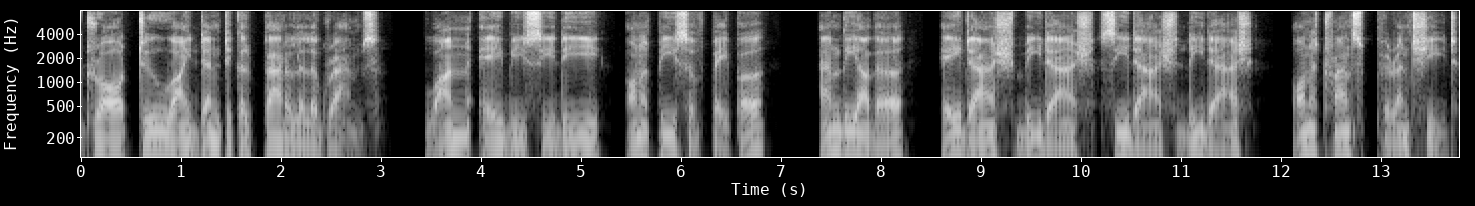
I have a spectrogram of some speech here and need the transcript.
Draw two identical parallelograms, one ABCD on a piece of paper and the other A-B-C-D- on a transparent sheet.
